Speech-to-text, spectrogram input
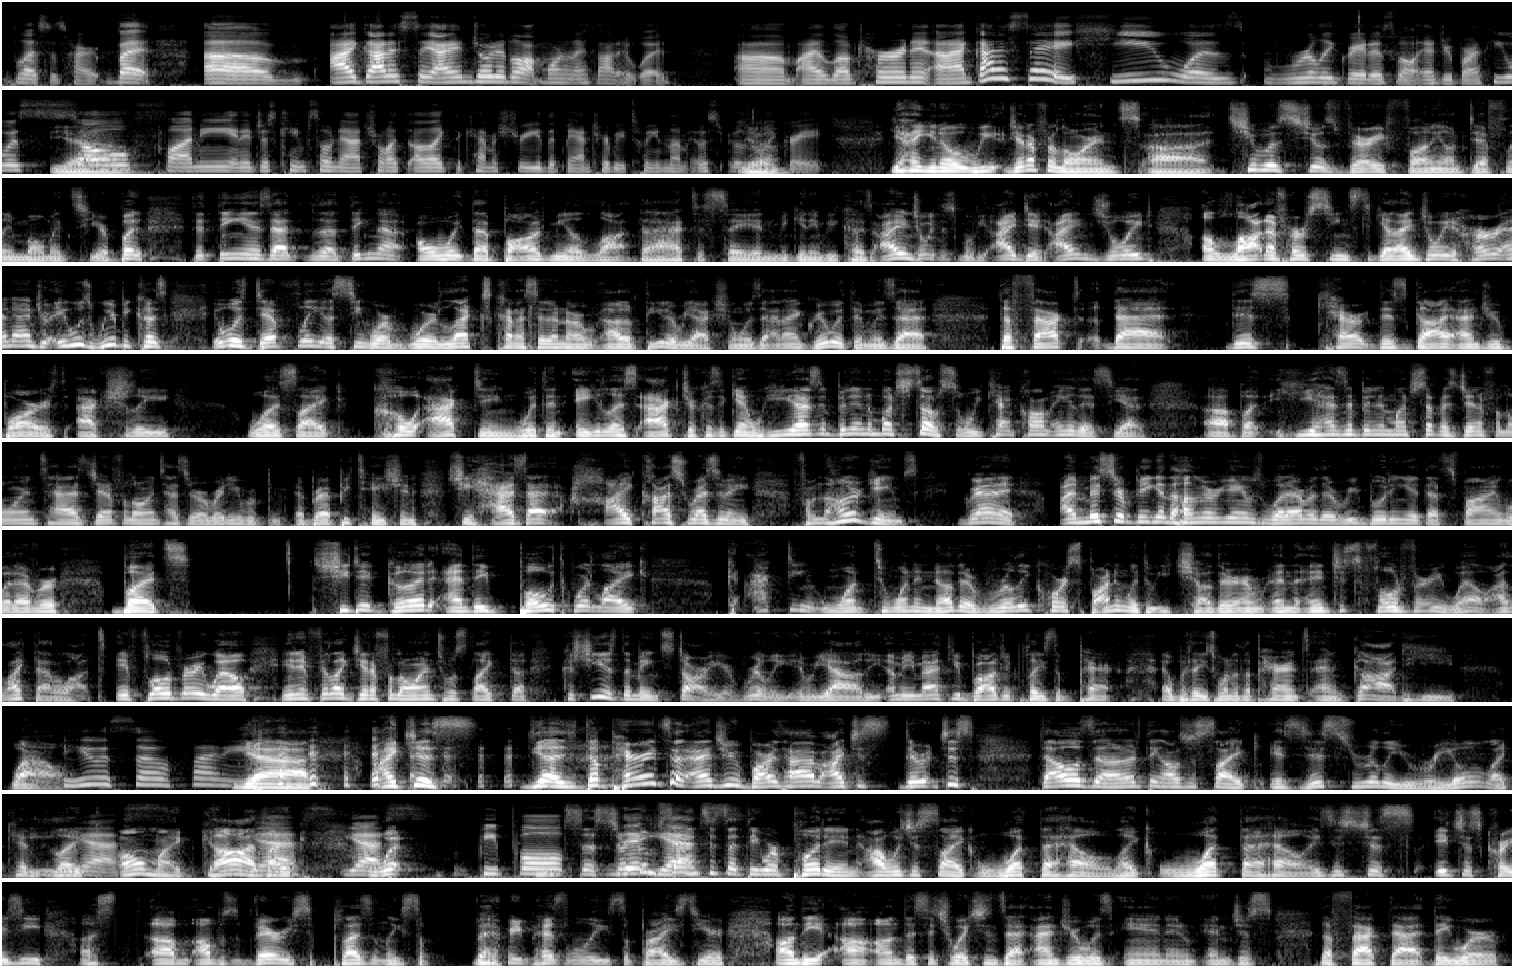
Bless his heart. But um, I gotta say, I enjoyed it a lot more than I thought it would. Um, I loved her in it, and I gotta say, he was really great as well. Andrew Barth. He was Yeah. so funny, and it just came so natural. I, I like the chemistry, the banter between them. It was it was Yeah. really great. yeah, you know, we Jennifer Lawrence, uh, she was she was very funny on definitely moments here. But the thing is that the thing that always that bothered me a lot that I had to say in the beginning because I enjoyed this movie. I did. I enjoyed a lot of her scenes together. I enjoyed her and Andrew. It was weird because it was definitely a scene where where Lex kind of said in our out of theater reaction was that, and I agree with him, is that the fact that this character, this guy Andrew Barth, actually was like co-acting with an A-list actor. Because again he hasn't been in a bunch of stuff so we can't call him A-list yet. Uh, but he hasn't been in much stuff as Jennifer Lawrence has. Jennifer Lawrence has already a rep- a reputation. She has that high-class resume from the Hunger Games. Granted I miss her being in the Hunger Games whatever they're rebooting it that's fine whatever. But she did good and they both were like acting one to one another really corresponding with each other and, and, it just flowed very well. I like that a lot. It flowed very well. It didn't feel like jennifer lawrence was like the because she is the main star here really in reality. I mean matthew broderick plays the parent uh, plays one of the parents and god he wow He was so funny. yeah i just yeah the parents that andrew barth have i just they're just that was another thing i was just like is this really real like can like Yes. oh my god yes, like yes. what People, the th- circumstances yes. that they were put in, I was just like, "What the hell? Like, what the hell? Is this just? It's just crazy." Uh, um, I was very pleasantly, very pleasantly surprised here on the uh, on the situations that Andrew was in, and and just the fact that they were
